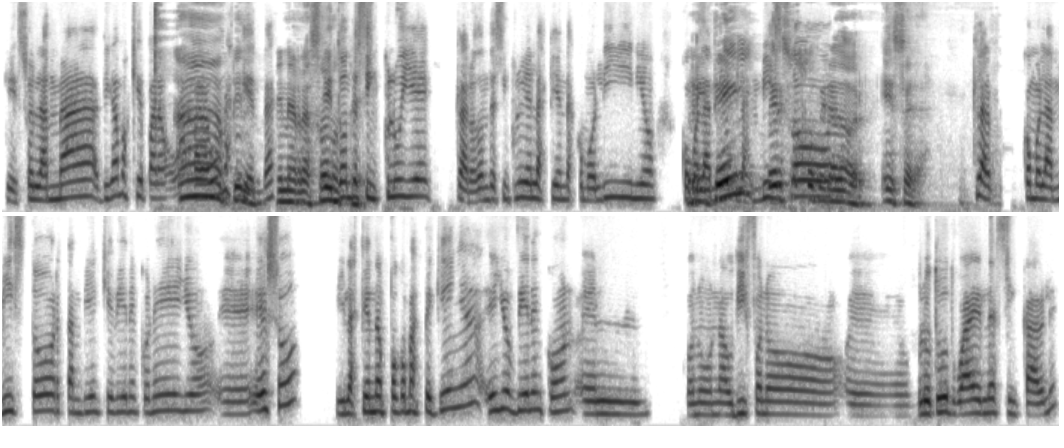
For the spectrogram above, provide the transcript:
que son las más, digamos que para, para ah, unas tiendas, tiene razón, es donde se incluye, claro, donde se incluyen las tiendas como Linio, como Retail la, versus operador, eso era. Claro, como la Mi Store también que vienen con ello, eh, eso, y las tiendas un poco más pequeñas, ellos vienen con, el, con un audífono eh, Bluetooth wireless sin cable,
